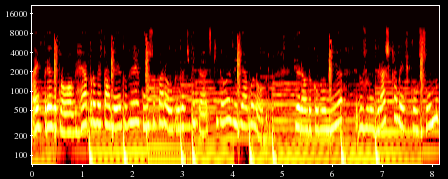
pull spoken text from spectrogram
a empresa promove reaproveitamento de recursos para outras atividades que não exigem água nobre, gerando economia, reduzindo drasticamente o consumo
